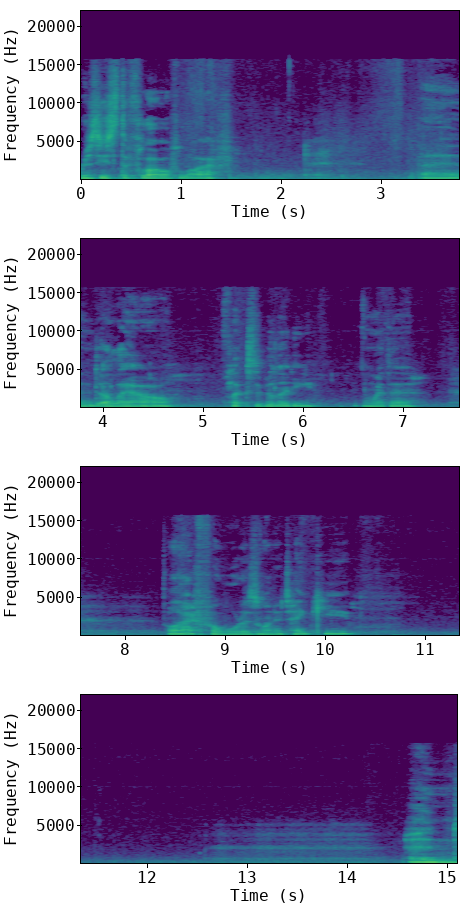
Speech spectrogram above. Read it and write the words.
resist the flow of life and allow flexibility whether life or waters want to take you. And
